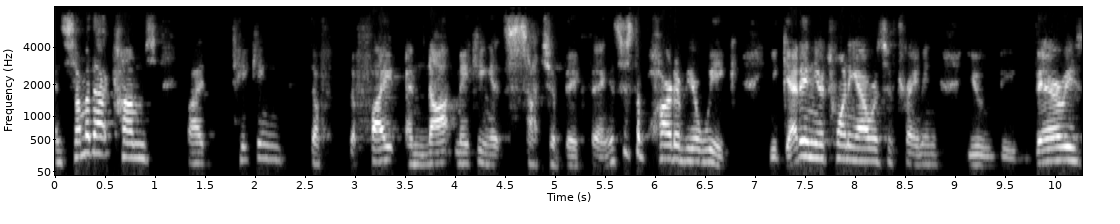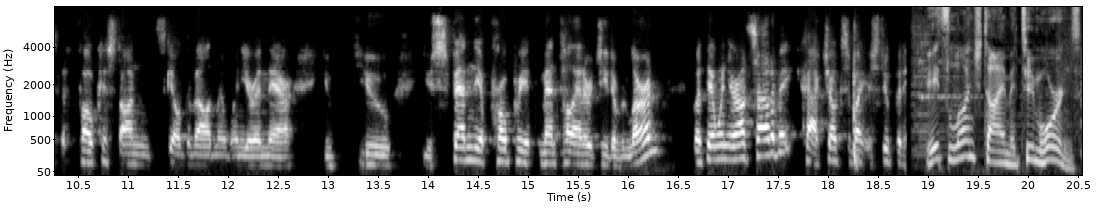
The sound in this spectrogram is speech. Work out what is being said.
And some of that comes by taking the, the fight and not making it such a big thing. It's just a part of your week. You get in your 20 hours of training. You be very focused on skill development when you're in there. You you you spend the appropriate mental energy to learn. But then when you're outside of it, crack jokes about your stupid. It's lunchtime at Tim Hortons,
